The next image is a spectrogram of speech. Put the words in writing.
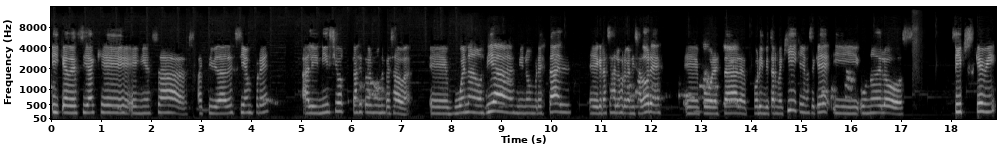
y que decía que en esas actividades siempre al inicio casi todo el mundo empezaba eh, buenos días, mi nombre es tal, eh, gracias a los organizadores por estar, por invitarme aquí, que yo no sé qué, y uno de los tips que vi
